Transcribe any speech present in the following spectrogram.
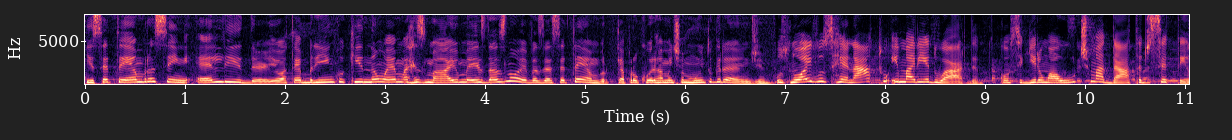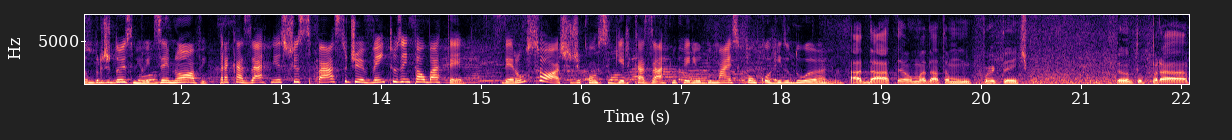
E setembro, assim, é líder. Eu até brinco que não é mais maio, mês das noivas, é setembro, porque a procura realmente é muito grande. Os noivos Renato e Maria Eduarda conseguiram a última data de setembro de 2019 para casar neste espaço de eventos em Taubaté. Deram sorte de conseguir casar no período mais concorrido do ano. A data é uma data muito importante, tanto para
